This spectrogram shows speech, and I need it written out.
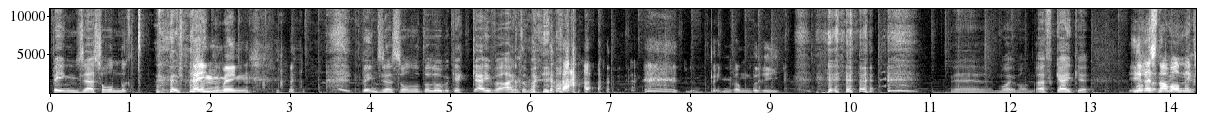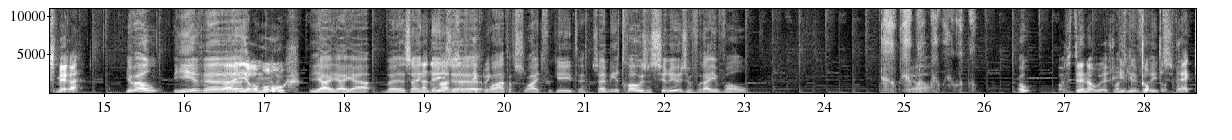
Ping 600. Ping, ping. Ping 600. Dan loop ik echt keihard achter bij jou. De ping van 3. Eh, mooi man. Even kijken. Hier Wat is nou wel hier? niks meer, hè? Jawel, hier... eh, ja, hier omhoog. Ja, ja, ja. We zijn de deze waterslide vergeten. Ze hebben hier trouwens een serieuze vrije val. Ja. Oh. Wat is dit nou weer? Helikopterdek.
